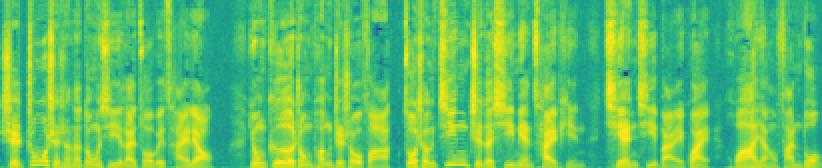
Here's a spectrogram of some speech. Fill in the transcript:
是猪身上的东西来作为材料，用各种烹制手法做成精致的席面菜品，千奇百怪，花样繁多。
